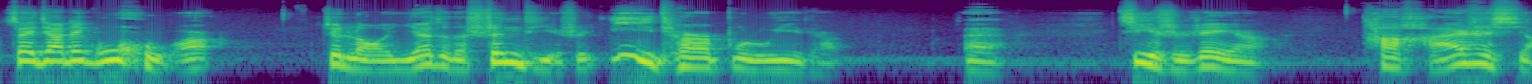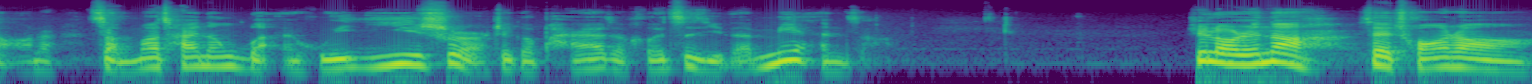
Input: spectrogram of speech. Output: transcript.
再加这股火，这老爷子的身体是一天不如一天。哎，即使这样，他还是想着怎么才能挽回一社这个牌子和自己的面子。这老人呢，在床上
